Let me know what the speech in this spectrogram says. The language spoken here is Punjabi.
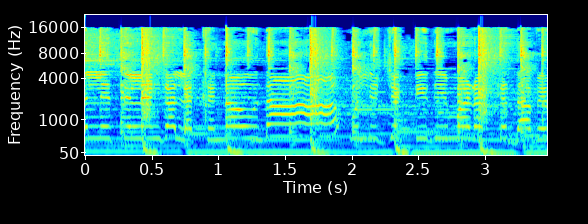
ਤਲੇ ਤੇ ਲਹਿੰਗਾ ਲਖਨਊ ਦਾ। ਫੁੱਲ ਚੱਟੀ ਦੀ ਮੜਕ ਦਾ ਵੇ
